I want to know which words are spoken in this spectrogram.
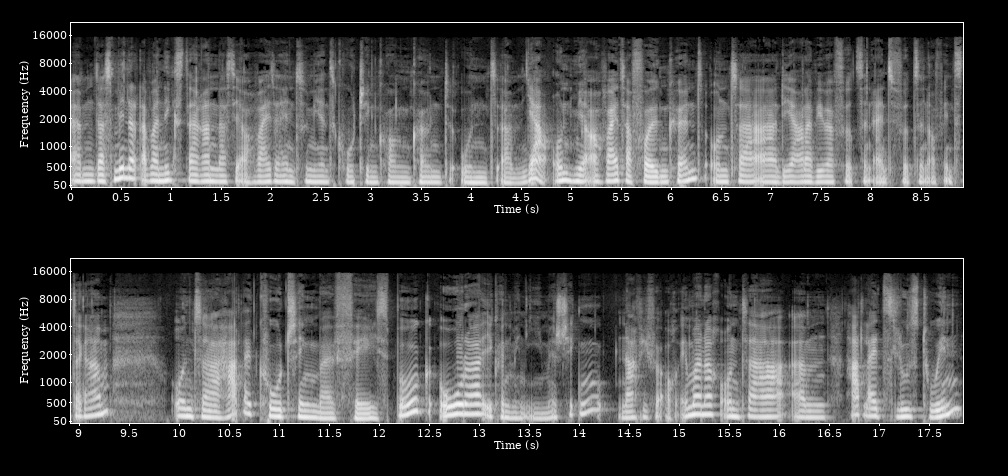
Ähm, das mindert aber nichts daran, dass ihr auch weiterhin zu mir ins Coaching kommen könnt und ähm, ja, und mir auch weiter folgen könnt unter Diana Weber 14114 auf Instagram unter Heartlight Coaching bei Facebook oder ihr könnt mir eine E-Mail schicken, nach wie vor auch immer noch unter ähm, Heartlights Lose to Win.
